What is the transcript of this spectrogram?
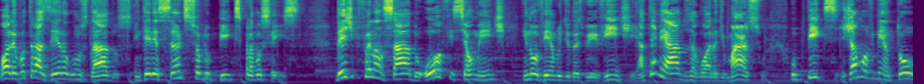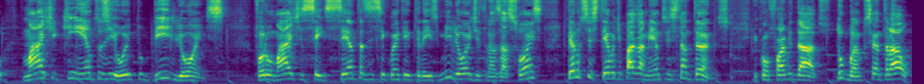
Olha, eu vou trazer alguns dados interessantes sobre o Pix para vocês. Desde que foi lançado oficialmente em novembro de 2020 até meados agora de março, o Pix já movimentou mais de 508 bilhões. Foram mais de 653 milhões de transações pelo sistema de pagamentos instantâneos. E conforme dados do Banco Central,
